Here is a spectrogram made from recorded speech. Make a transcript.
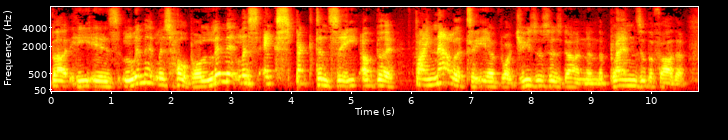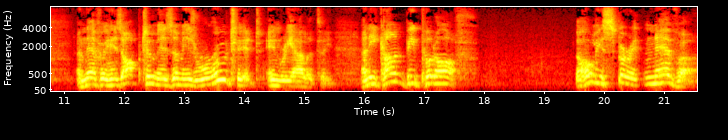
But he is limitless hope or limitless expectancy of the finality of what Jesus has done and the plans of the Father. And therefore, his optimism is rooted in reality and he can't be put off. The Holy Spirit never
